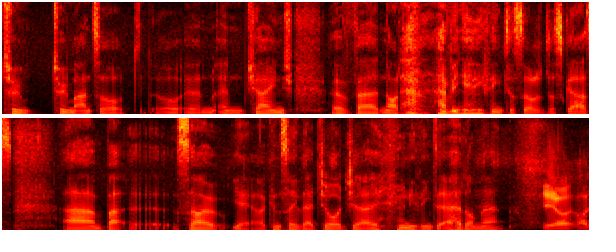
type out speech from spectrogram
two two months or, or and, and, change of uh, not having anything to sort of discuss. Um, but uh, so yeah, I can see that. George, uh, anything to add on that? Yeah, I,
